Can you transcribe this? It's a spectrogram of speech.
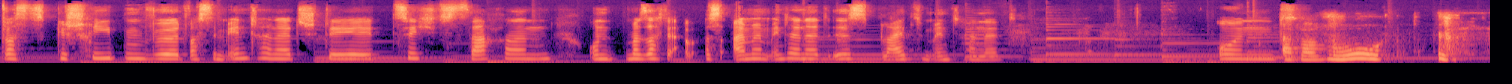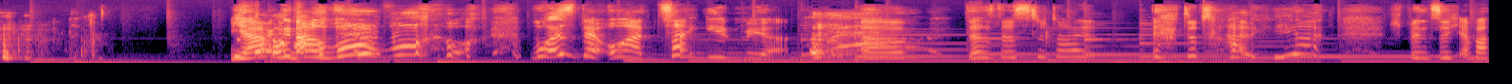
was geschrieben wird, was im Internet steht, zig Sachen. Und man sagt ja, was einmal im Internet ist, bleibt im Internet. Und. Aber wo? Ja, genau. Wo, wo, wo ist der Ort? Zeig ihn mir. ähm, das, das ist total, total hier. Spinnt sich, aber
